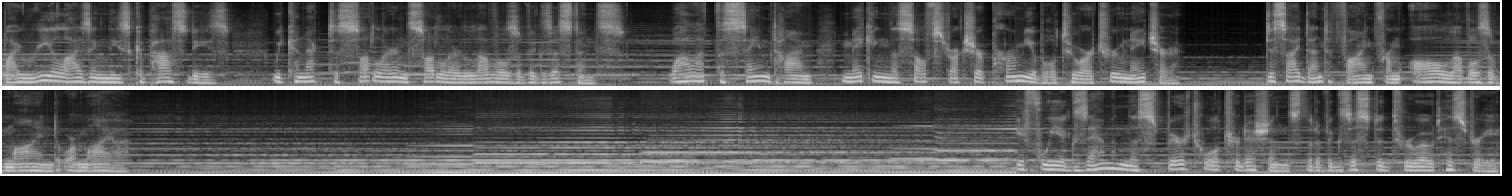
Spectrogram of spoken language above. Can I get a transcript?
By realizing these capacities, we connect to subtler and subtler levels of existence, while at the same time making the self structure permeable to our true nature disidentifying from all levels of mind or Maya. If we examine the spiritual traditions that have existed throughout history,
